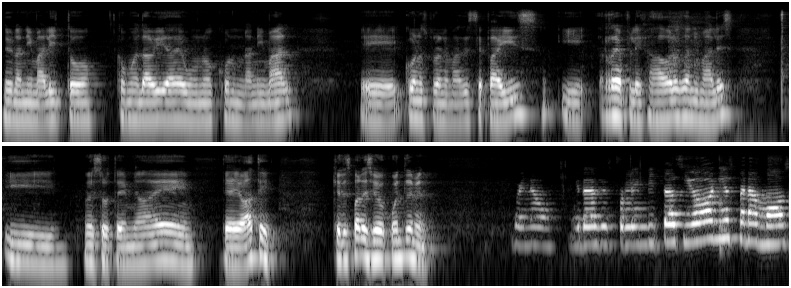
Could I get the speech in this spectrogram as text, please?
de un animalito, cómo es la vida de uno con un animal, eh, con los problemas de este país y reflejado los animales y nuestro tema de, de debate. ¿Qué les pareció? Cuéntenme. Bueno, gracias por la invitación y esperamos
